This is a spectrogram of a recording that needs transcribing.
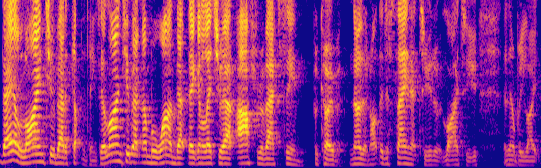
they are lying to you about a couple of things. They're lying to you about number one, that they're going to let you out after a vaccine for COVID. No, they're not. They're just saying that to you to lie to you. And they'll be like,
